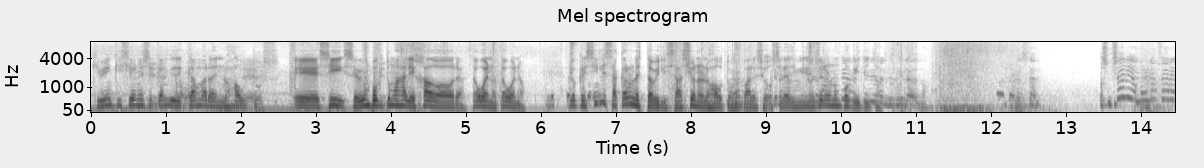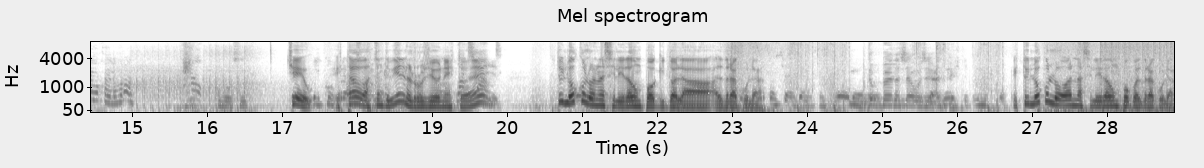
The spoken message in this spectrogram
Qué bien que hicieron ese cambio de cámara en los autos. Eh, sí, se ve un poquito más alejado ahora. Está bueno, está bueno. Lo que sí le sacaron la estabilización a los autos, me parece. O se la disminuyeron un poquitito. Che, está bastante bien el rulleo en esto, ¿eh? ¿Estoy loco o lo han acelerado un poquito a la, al Drácula? ¿Estoy loco o lo han acelerado un poco al Drácula?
